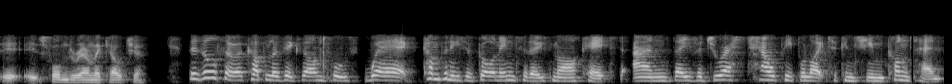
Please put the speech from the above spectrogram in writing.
it's formed around their culture. There's also a couple of examples where companies have gone into those markets and they've addressed how people like to consume content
